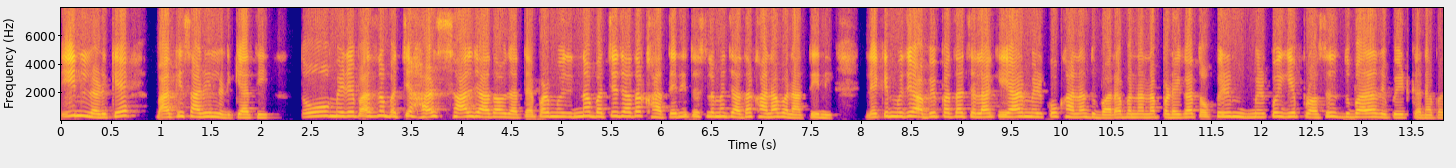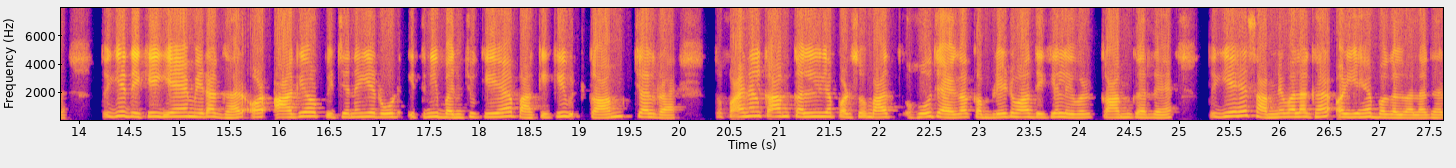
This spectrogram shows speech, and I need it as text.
तीन लड़के, बाकी सारी लड़कियाँ थी। तो मेरे पास ना बच्चे हर साल ज़्यादा हो जाते हैं, पर मुझे ना बच्चे ज़्यादा खाते नहीं तो इसलिए मैं ज़्यादा खाना बनाती नहीं। लेकिन मुझे अभी पता चला कि यार मेरे को खाना दोबारा बनाना पड़ेगा तो फिर मेरे को ये प्रोसेस दोबारा रिपीट करना पड़ा। तो ये देखिए, ये है मेरा घर और आगे और पीछे ना ये रोड इतनी बन चुकी है, बाकी की काम चल रहा है। तो फाइनल काम कल या परसों बाद हो जाएगा कंप्लीट वहाँ देखिए लेबर काम कर रहे हैं। तो ये है सामने वाला घर और ये है बगल वाला घर।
